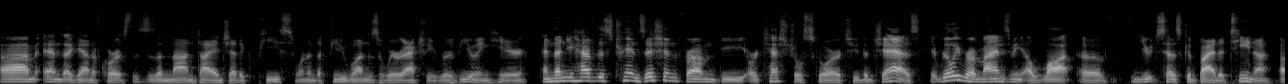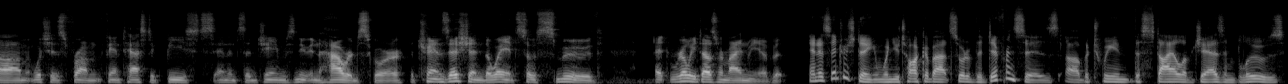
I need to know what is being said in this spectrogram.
Um, and again, of course, this is a non diegetic piece, one of the few ones we're actually reviewing here. And then you have this transition from the orchestral score to the jazz. It really reminds me a lot of Newt Says Goodbye to Tina, um, which is from Fantastic Beasts, and it's a James Newton Howard score. The transition, the way it's so smooth, it really does remind me of it. And it's interesting when you talk about sort of the differences uh, between the style of jazz and blues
